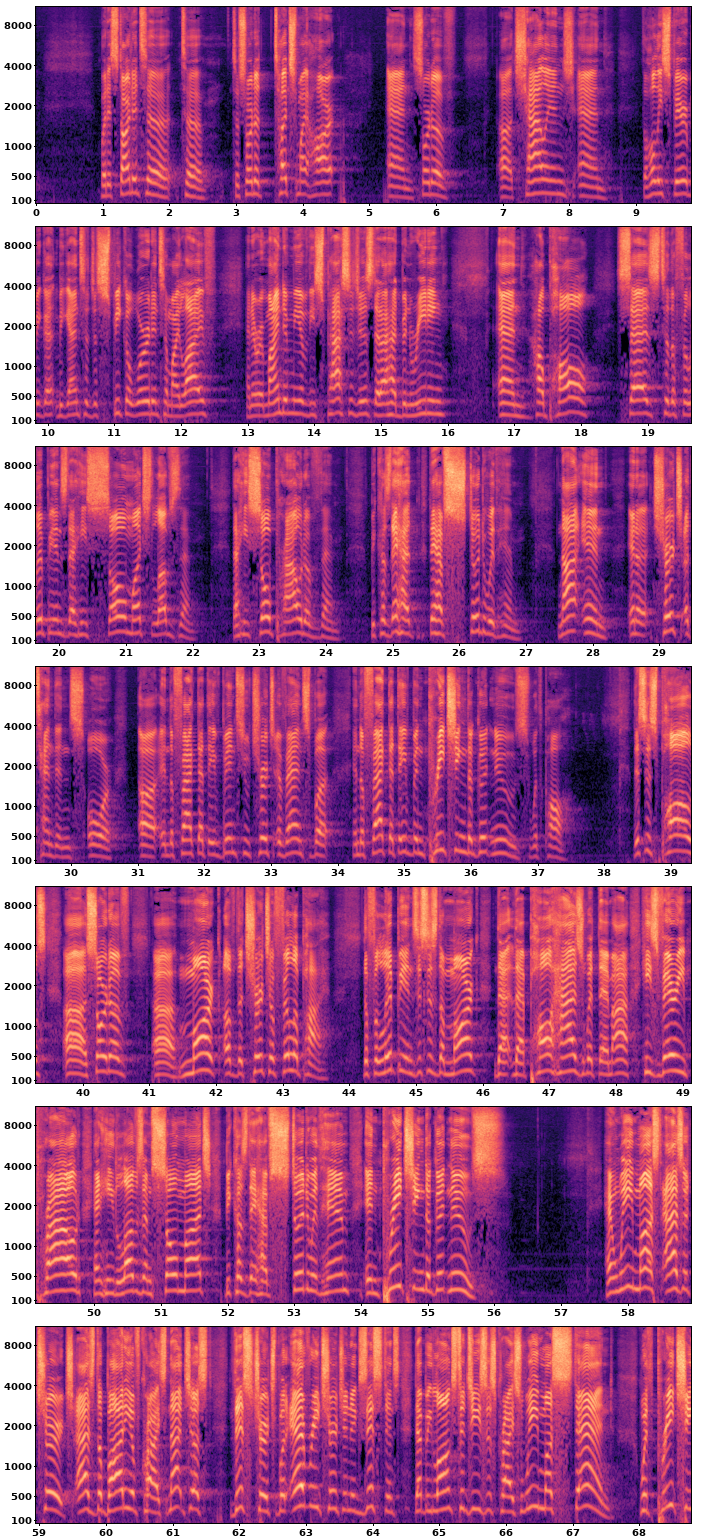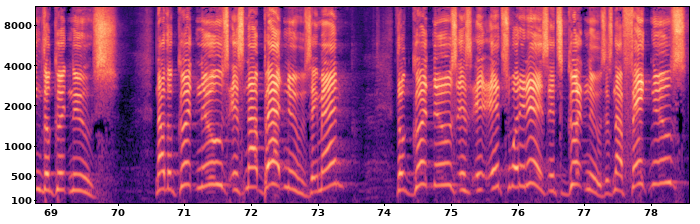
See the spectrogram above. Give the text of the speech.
But it started to, to, to sort of touch my heart and sort of uh, challenge, and the Holy Spirit began, began to just speak a word into my life. And it reminded me of these passages that I had been reading and how Paul says to the Philippians that he so much loves them, that he's so proud of them because they, had, they have stood with him, not in, in a church attendance or uh, in the fact that they've been to church events, but in the fact that they've been preaching the good news with Paul. This is Paul's uh, sort of uh, mark of the church of Philippi. The Philippians, this is the mark that, that Paul has with them. Uh, he's very proud and he loves them so much because they have stood with him in preaching the good news. And we must, as a church, as the body of Christ, not just this church, but every church in existence that belongs to Jesus Christ, we must stand with preaching the good news. Now, the good news is not bad news, amen? The good news is it's what it is. It's good news. It's not fake news.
